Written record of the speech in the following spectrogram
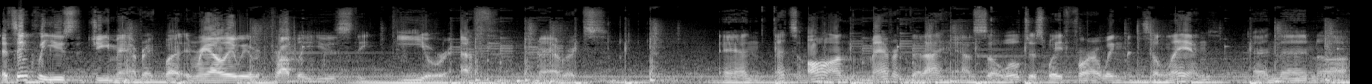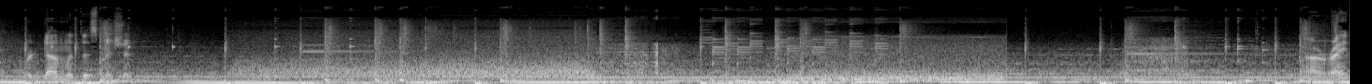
I think we used the G Maverick, but in reality, we would probably use the E or F Mavericks. And that's all on the Maverick that I have, so we'll just wait for our wingman to land, and then uh, we're done with this mission. Alright.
